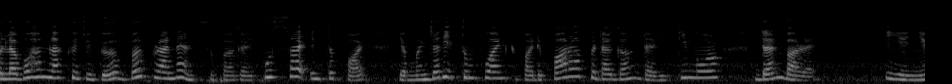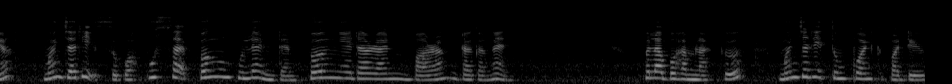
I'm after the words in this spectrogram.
Pelabuhan Melaka juga berperanan sebagai pusat interport yang menjadi tumpuan kepada para pedagang dari timur dan barat. Ianya menjadi sebuah pusat pengumpulan dan pengedaran barang dagangan. Pelabuhan Melaka menjadi tumpuan kepada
